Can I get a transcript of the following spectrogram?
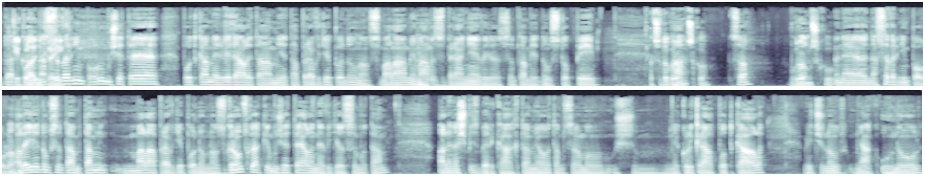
tak na krajích? severním polu můžete potkat medvěda, ale tam je ta pravděpodobnost malá. My hmm. máme zbraně, viděl jsem tam jednou stopy. A co to Grónsko? Co? V Grónsku? Ne, na severním pólu, Aha. ale jednou jsem tam, tam malá pravděpodobnost. V Grónsku taky můžete, ale neviděl jsem ho tam. Ale na Špicberkách, tam, jo, tam jsem ho už několikrát potkal většinou nějak uhnul.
